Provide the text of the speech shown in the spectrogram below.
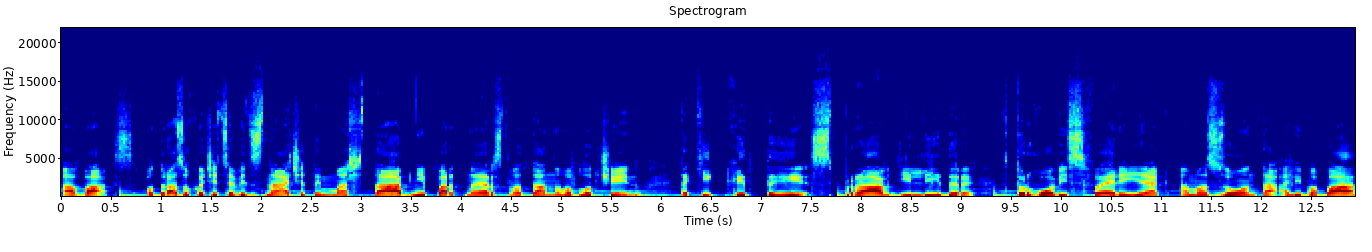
AVAX. Одразу хочеться відзначити масштабні партнерства даного блокчейну. Такі кити, справді лідери в торговій сфері, як Amazon та Alibaba,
